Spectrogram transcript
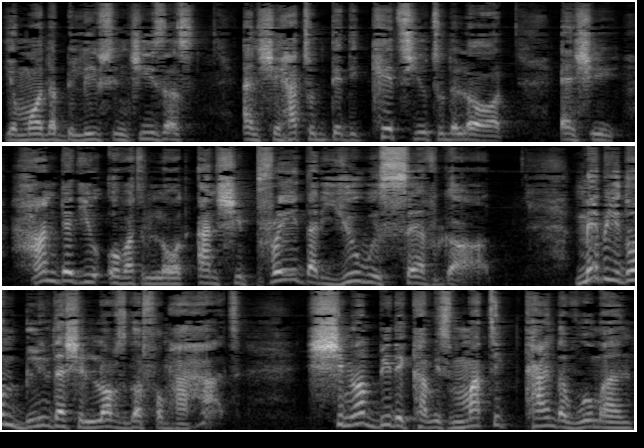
Your mother believes in Jesus and she had to dedicate you to the Lord and she handed you over to the Lord and she prayed that you will serve God. Maybe you don't believe that she loves God from her heart. She may not be the charismatic kind of woman.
